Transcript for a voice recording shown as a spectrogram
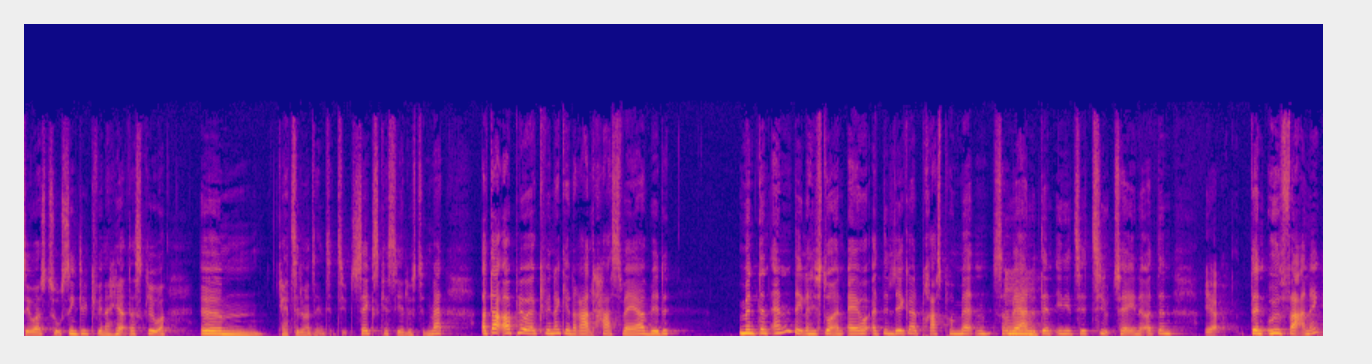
det er jo også to single kvinder her, der skriver, øhm, kan jeg til mig til initiativ til sex, kan jeg sige, at jeg har lyst til en mand. Og der oplever jeg, at kvinder generelt har sværere ved det. Men den anden del af historien er jo, at det lægger et pres på manden, som mm. værende den initiativtagende, og den Ja. den udfarende. Ikke?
